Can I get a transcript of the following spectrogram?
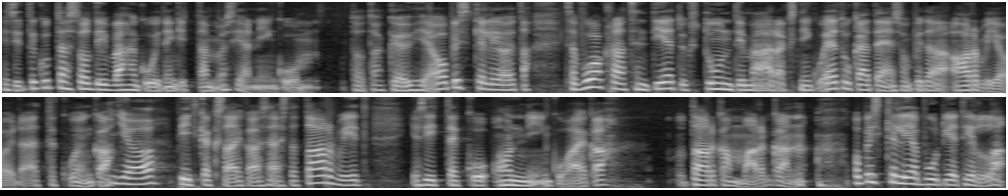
ja sitten kun tässä oltiin vähän kuitenkin tämmöisiä niin kuin, tota, köyhiä opiskelijoita, sä vuokraat sen tietyksi tuntimääräksi, niin kuin etukäteen sun pitää arvioida, että kuinka Joo. pitkäksi aikaa sä sitä tarvit. Ja sitten kun on niin kuin aika tarkan markan opiskelijabudjetilla,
